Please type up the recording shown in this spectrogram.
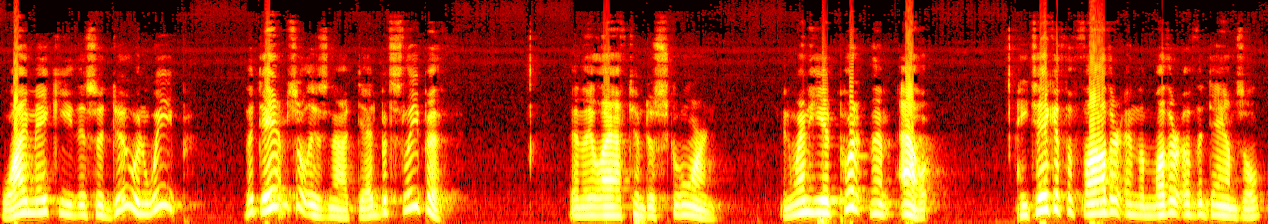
Why make ye this ado and weep? The damsel is not dead, but sleepeth. And they laughed him to scorn. And when he had put them out, he taketh the father and the mother of the damsel,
